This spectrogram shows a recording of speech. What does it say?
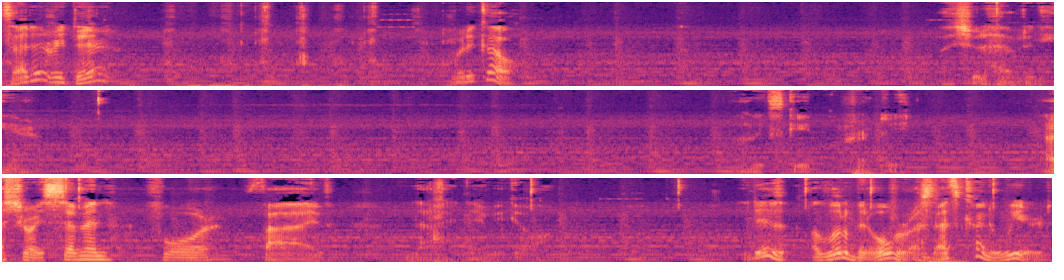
Is that it right there? Where'd it go? I should have it in here. Not escape correctly. Asteroid 745 nine. There we go. It is a little bit over us. That's kind of weird.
